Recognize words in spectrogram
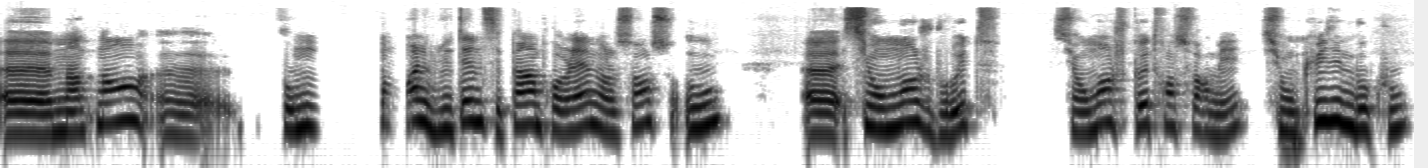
maintenant, pour moi, le gluten, c'est pas un problème dans le sens où euh, si on mange brut, si on mange peu transformé, si on mmh. cuisine beaucoup,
